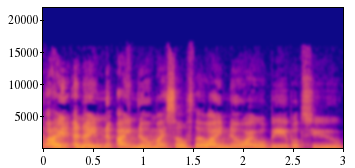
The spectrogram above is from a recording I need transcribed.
I and I I know myself though. I know I will be able to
